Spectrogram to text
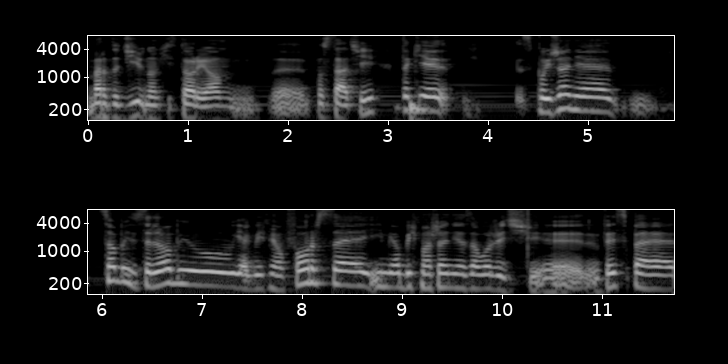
bardzo dziwną historią y, postaci. Takie spojrzenie, co byś zrobił, jakbyś miał forsę i miałbyś marzenie założyć e, wyspę,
